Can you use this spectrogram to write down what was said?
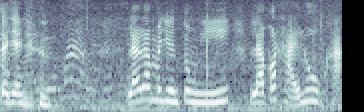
ใจะเย็นเแล้วเรามายืนตรงนี้แล้วก็ถ่ายรูปค่ะ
